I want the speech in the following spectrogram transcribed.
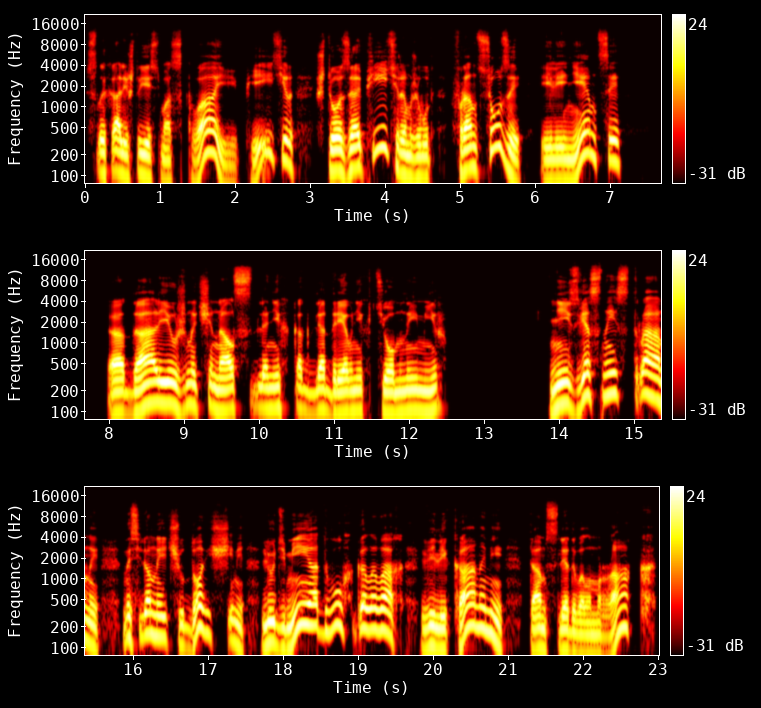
слыхали, что есть Москва и Питер, что за Питером живут французы или немцы, а далее уж начинался для них, как для древних, темный мир. Неизвестные страны, населенные чудовищами, людьми о двух головах, великанами, там следовал мрак,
